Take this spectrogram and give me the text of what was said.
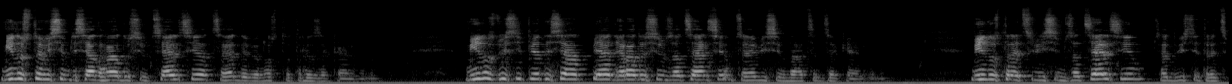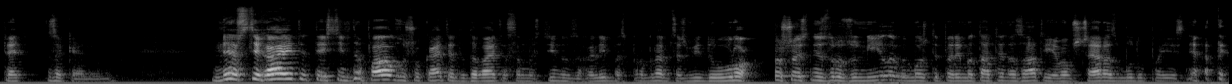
Мінус 180 градусів Цельсія це 93 за Кельвіном. Мінус 255 градусів за Цельсієм це 18 за Кельвіном. Мінус 38 за Цельсієм це 235 за Кельвіном. Не встигаєте, тисніть на паузу, шукайте, додавайте самостійно взагалі без проблем. Це ж відеоурок. Якщо щось не зрозуміле, ви можете перемотати назад, і я вам ще раз буду поясняти.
